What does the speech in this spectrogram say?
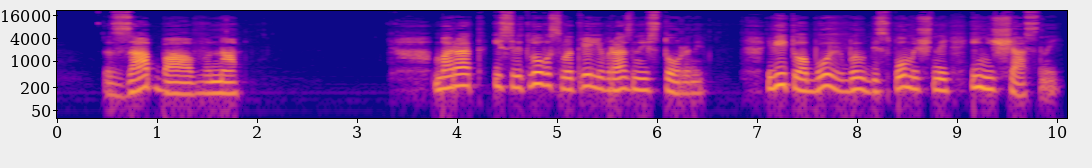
— «забавно». Марат и Светлова смотрели в разные стороны. Вид у обоих был беспомощный и несчастный.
